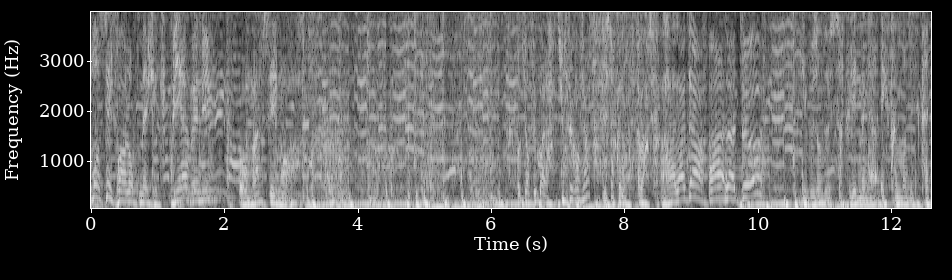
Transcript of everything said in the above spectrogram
Moi aussi je veux un lampe magique. Bienvenue au marché noir. Ok, on fait quoi là Tu me fais confiance? Bien sûr que non. Ça marche. Aladdin, Aladdin J'ai besoin de circuler de manière extrêmement discrète.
